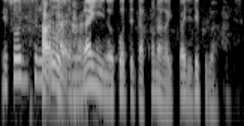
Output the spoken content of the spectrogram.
で、掃除すると、はいはいはいそのラインに残ってた粉がいっぱい出てくるわけです。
